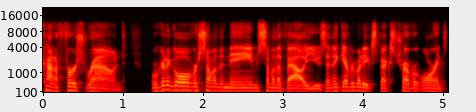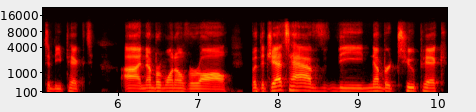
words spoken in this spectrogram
kind of first round. We're going to go over some of the names, some of the values. I think everybody expects Trevor Lawrence to be picked uh, number one overall, but the Jets have the number two pick.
